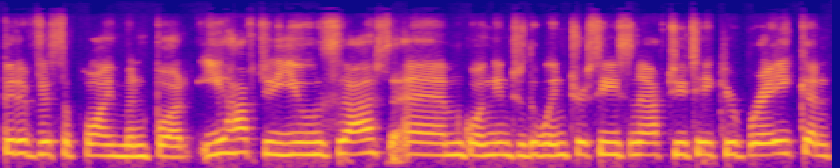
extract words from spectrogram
bit of disappointment, but you have to use that um, going into the winter season after you take your break and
